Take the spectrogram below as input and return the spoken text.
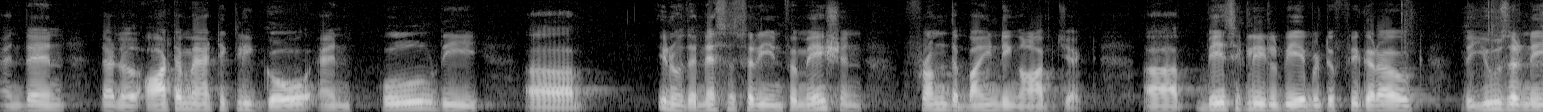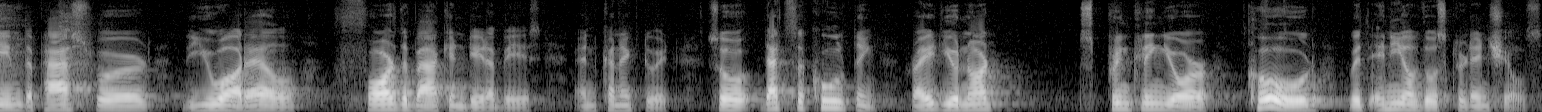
and then that will automatically go and pull the you know the necessary information from the binding object. Uh, basically, it'll be able to figure out the username, the password, the URL for the backend database and connect to it. So that's the cool thing, right? You're not sprinkling your code with any of those credentials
